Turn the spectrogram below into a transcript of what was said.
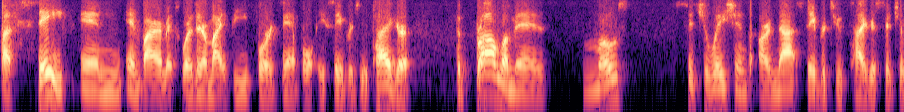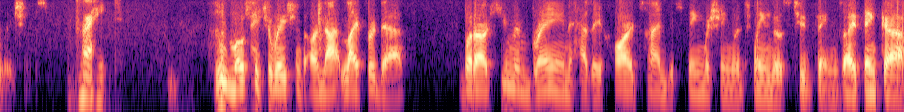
us safe in environments where there might be, for example, a saber-tooth tiger. The problem is most situations are not saber-tooth tiger situations. Right. Most right. situations are not life or death, but our human brain has a hard time distinguishing between those two things. I think uh,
